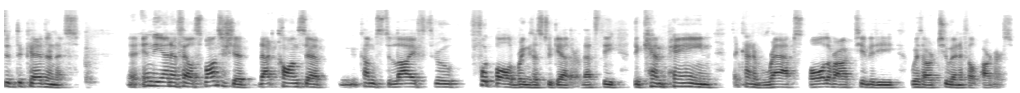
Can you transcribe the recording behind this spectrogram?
the togetherness. Uh, in the NFL sponsorship, that concept comes to life through football brings us together. That's the, the campaign that kind of wraps all of our activity with our two NFL partners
